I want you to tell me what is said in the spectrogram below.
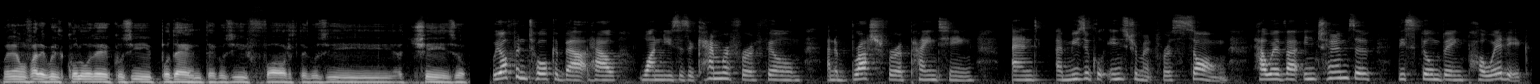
Vogliamo fare quel colore così potente, così forte, così acceso. We often talk about how one uses a camera for a film and a brush for a painting and a musical instrument for a song. However, in terms of this film being poetic,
